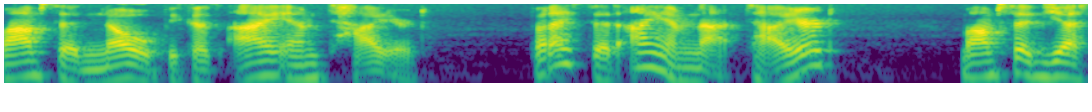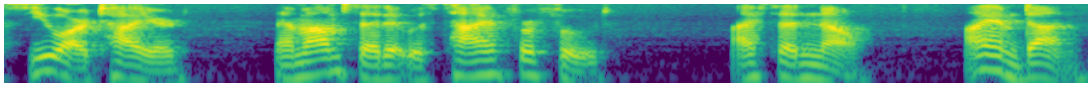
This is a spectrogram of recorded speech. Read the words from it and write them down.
Mom said no because I am tired. But I said, I am not tired. Mom said, Yes, you are tired. And mom said it was time for food. I said, No, I am done.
